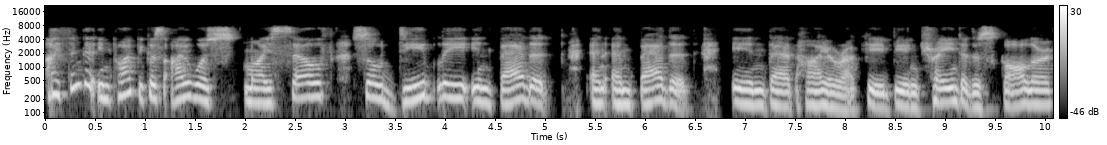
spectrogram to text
I think that in part because I was myself so deeply embedded and embedded in that hierarchy, being trained as a scholar,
